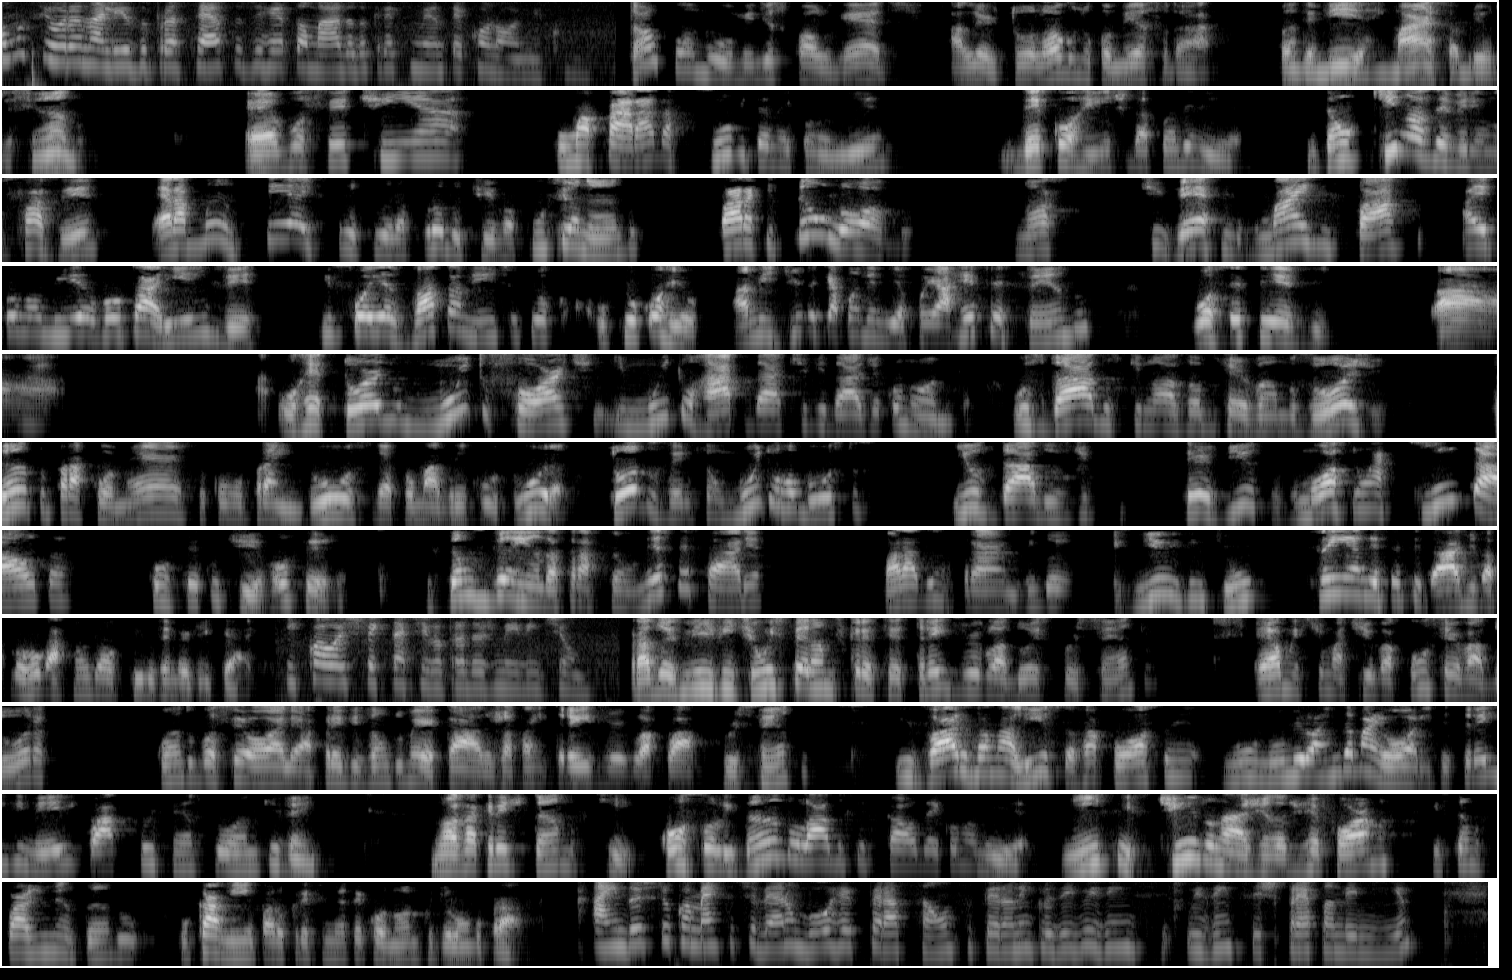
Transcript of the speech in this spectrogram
como o senhor analisa o processo de retomada do crescimento econômico? Tal como o ministro Paulo Guedes alertou logo no começo da pandemia, em março, abril desse ano, é, você tinha uma parada súbita na economia decorrente da pandemia. Então, o que nós deveríamos fazer era manter a estrutura produtiva funcionando para que tão logo nós tivéssemos mais espaço, a economia voltaria em V. E foi exatamente o que, o que ocorreu. À medida que a pandemia foi arrefecendo, você teve a, o retorno muito forte e muito rápido da atividade econômica. Os dados que nós observamos hoje, tanto para comércio, como para indústria, como agricultura, todos eles são muito robustos e os dados de serviços mostram a quinta alta consecutiva, ou seja, estamos ganhando a tração necessária para adentrarmos em 2021 sem a necessidade da prorrogação de auxílios emergenciais. E qual a expectativa para 2021? Para 2021, esperamos crescer 3,2%. É uma estimativa conservadora. Quando você olha a previsão do mercado, já está em 3,4%. E vários analistas apostam num número ainda maior, entre 3,5% e 4% para o ano que vem. Nós acreditamos que, consolidando o lado fiscal da economia e insistindo na agenda de reformas, estamos pavimentando o caminho para o crescimento econômico de longo prazo. A indústria e o comércio tiveram boa recuperação, superando inclusive os índices, os índices pré-pandemia.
